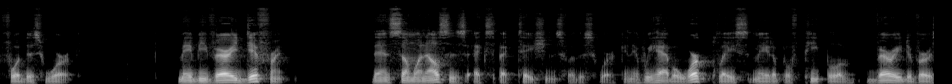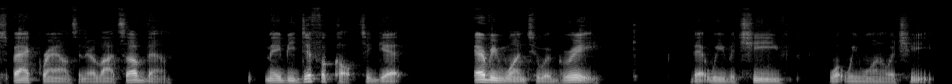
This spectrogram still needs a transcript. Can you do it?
for this work may be very different than someone else's expectations for this work. And if we have a workplace made up of people of very diverse backgrounds, and there are lots of them, it may be difficult to get everyone to agree that we've achieved what we want to achieve,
